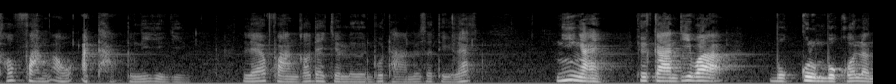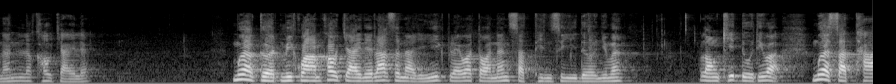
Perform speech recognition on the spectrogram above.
เขาฟังเอาอัฏฐะตรงนี้จริงๆ แล้วฟังเขาได้เจริญพุทธานุสติแล้ว นี่ไง คือการที่ว่าบุกกลุ่มบุคคลเหล่านั้นแล้วเข้าใจแล้ว เมื่อเกิดมีความเข้าใจในลักษณะอย่างนี้แปลว่าตอนนั้นสัตทินรีเดินใช่ไหมลองคิดดูที่ว่าเมื่อศรัทธา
